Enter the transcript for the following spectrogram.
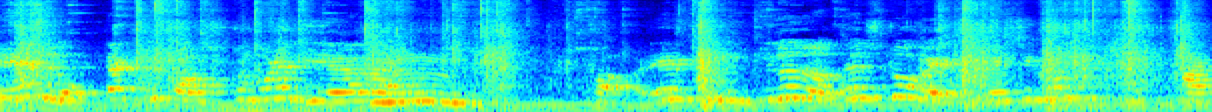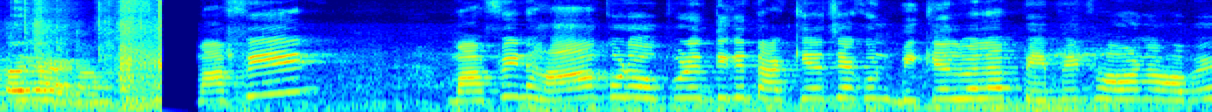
রে লোকটা কি কষ্ট করে দিয়ে গেল। বাবারে তিন কিলো যথেষ্ট ওয়েট বেশিক্ষণ হাঁটা যায় না। মাফিন মাফিন হাঁ করে ওপরের দিকে তাকিয়ে আছে। এখন বিকেলবেলা পেঁপে খাওয়ানো হবে।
